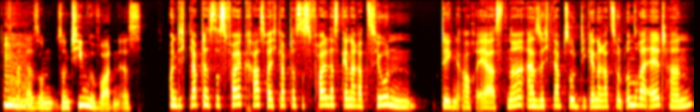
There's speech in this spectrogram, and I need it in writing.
dass mhm. man da so ein, so ein Team geworden ist. Und ich glaube, das ist voll krass, weil ich glaube, das ist voll das Generationending auch erst, ne? Also ich glaube, so die Generation unserer Eltern,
